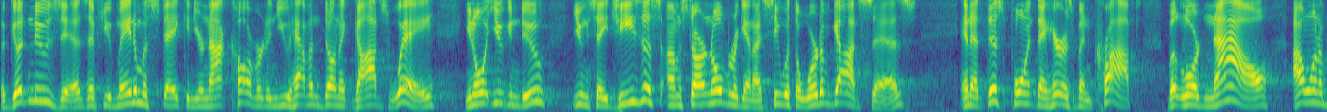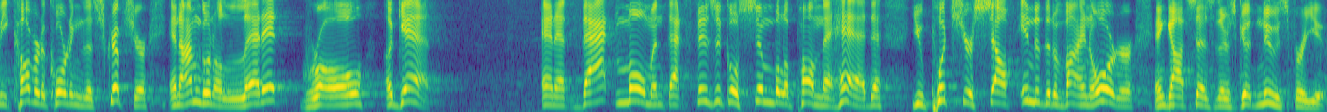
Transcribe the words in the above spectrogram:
The good news is, if you've made a mistake and you're not covered and you haven't done it God's way, you know what you can do? You can say, Jesus, I'm starting over again. I see what the Word of God says. And at this point, the hair has been cropped. But Lord, now I want to be covered according to the Scripture, and I'm going to let it grow again. And at that moment, that physical symbol upon the head, you put yourself into the divine order, and God says, There's good news for you.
